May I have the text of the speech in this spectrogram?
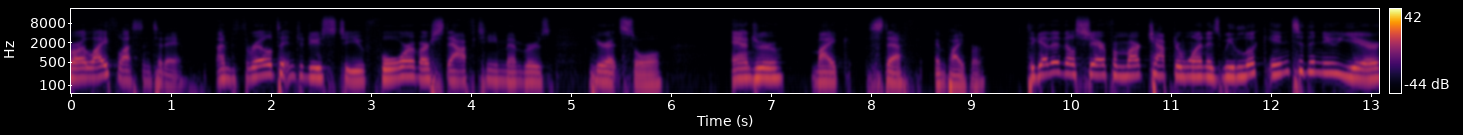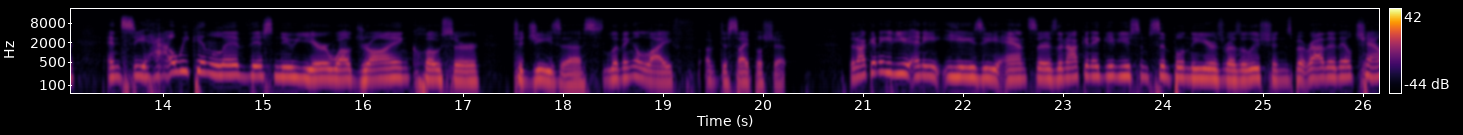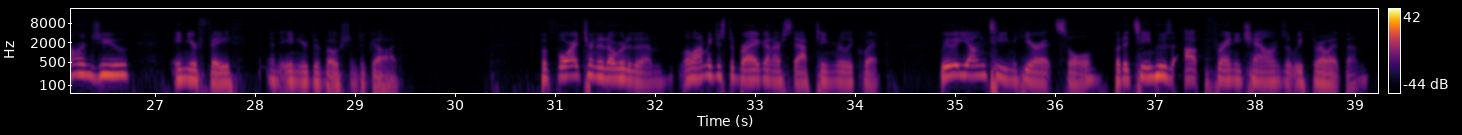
For our life lesson today, I'm thrilled to introduce to you four of our staff team members here at Soul Andrew, Mike, Steph, and Piper. Together, they'll share from Mark chapter 1 as we look into the new year and see how we can live this new year while drawing closer to Jesus, living a life of discipleship. They're not going to give you any easy answers. They're not going to give you some simple New Year's resolutions, but rather they'll challenge you in your faith and in your devotion to God. Before I turn it over to them, allow me just to brag on our staff team really quick. We have a young team here at Soul, but a team who's up for any challenge that we throw at them.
